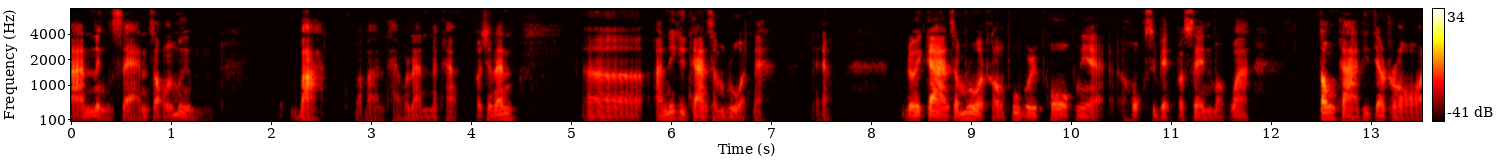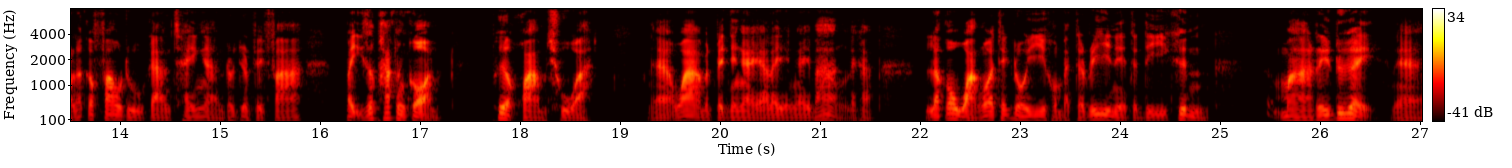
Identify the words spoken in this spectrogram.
ล้านหนึ่งแสนสองหมื่นบาทประมาณแถวนั้นนะครับ เพราะฉะนั้นอันนี้คือการสำรวจนะนะครับ โดยการสำรวจของผู้บริโภคเนี่ย 61%บอกว่าต้องการที่จะรอแล้วก็เฝ้าดูการใช้งานรถยนต์ไฟฟ้า ไปอีกสักพักหนึ่งก่อน เพื่อความชัวร์นะว่ามันเป็นยังไงอะไรยังไงบ้างนะครับ แล้วก็หวังว่าเทคโนโลยีของแบตเตอรี่เนี่ยจะดีขึ้นมาเรื่อยๆนะฮะ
